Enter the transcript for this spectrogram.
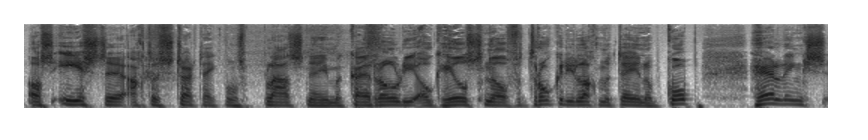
als eerste achter de moest plaatsnemen. Cairoli ook heel snel vertrokken. Die lag meteen op kop. Herlings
